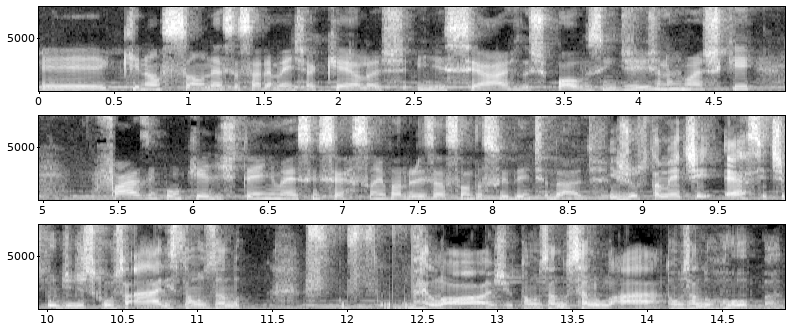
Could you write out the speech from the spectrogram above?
é, que não são necessariamente aquelas iniciais dos povos indígenas, mas que fazem com que eles tenham essa inserção e valorização da sua identidade. E justamente esse tipo de discurso, ah, eles estão usando relógio, estão usando celular, estão usando roupa,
